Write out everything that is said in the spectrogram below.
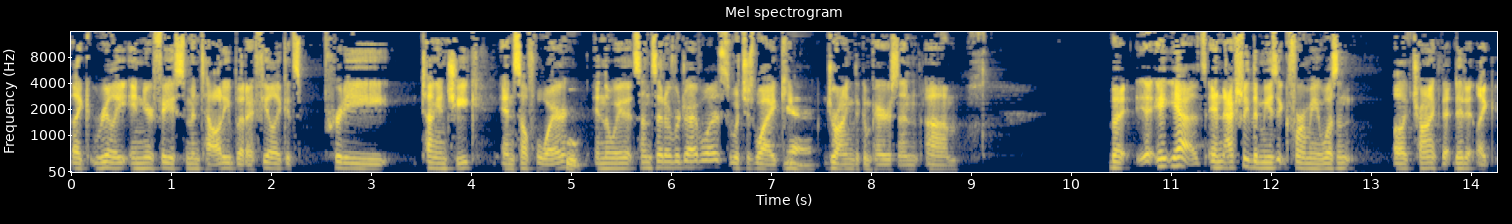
like really in your face mentality, but I feel like it's pretty tongue in cheek and self aware Cool. in the way that Sunset Overdrive was, which is why I keep Yeah. drawing the comparison. Um, but it, it- yeah, and actually the music for me wasn't electronic that did it. Like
